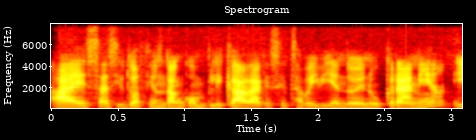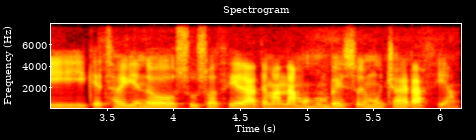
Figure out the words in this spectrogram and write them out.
a esa situación tan complicada que se está viviendo en Ucrania y que está viviendo su sociedad. Te mandamos un beso y muchas gracias.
